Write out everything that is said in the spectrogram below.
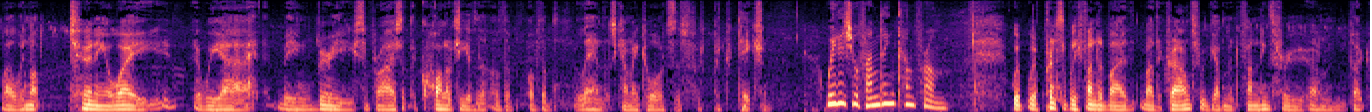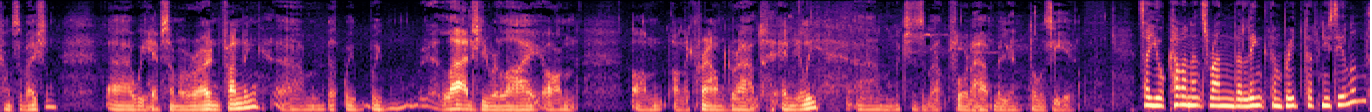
while we're not turning away, we are being very surprised at the quality of the of the of the land that's coming towards us for protection. Where does your funding come from? We're, we're principally funded by by the Crown through government funding through um, vote conservation. Uh, we have some of our own funding, um, but we, we largely rely on on on a Crown grant annually, um, which is about four and a half million dollars a year. So your covenants run the length and breadth of New Zealand?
